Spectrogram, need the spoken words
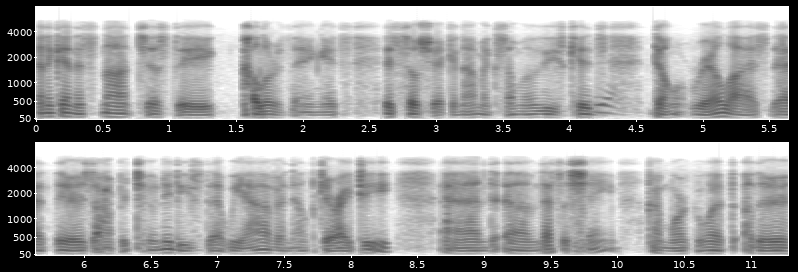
And again, it's not just a color thing. It's it's socioeconomic. Some of these kids yeah. don't realize that there's opportunities that we have in healthcare IT, and um, that's a shame. I'm working with other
